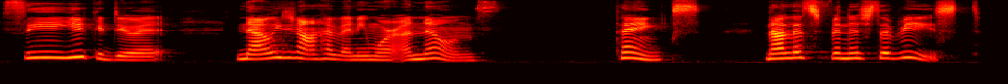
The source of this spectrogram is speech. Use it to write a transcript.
See, you could do it. Now we do not have any more unknowns. Thanks. Now let's finish the beast.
